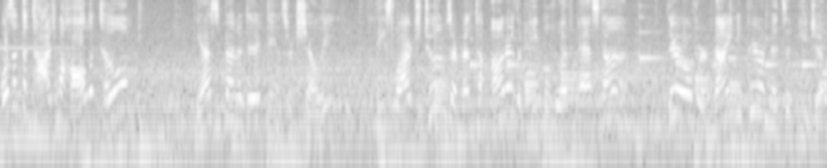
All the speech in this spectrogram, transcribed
Wasn't the Taj Mahal a tomb? Yes, Benedict, answered Shelley. These large tombs are meant to honor the people who have passed on. There are over 90 pyramids in Egypt.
